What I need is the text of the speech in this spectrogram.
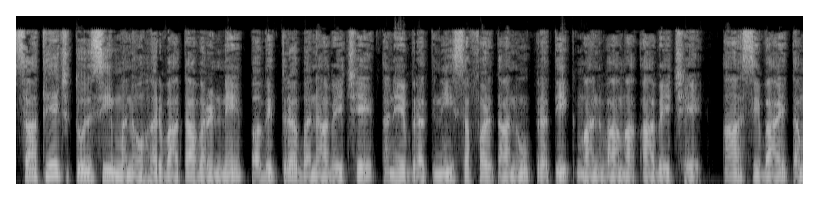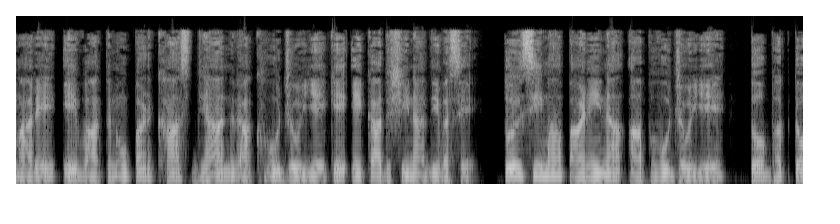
સાથે જ તુલસી મનોહર વાતાવરણને પવિત્ર બનાવે છે અને વ્રતની સફળતાનું પ્રતીક માનવામાં આવે છે. આ સિવાય તમારે એ વાતનું પણ ખાસ ધ્યાન રાખવું જોઈએ કે એકાદશીના દિવસે તુલસીમાં પાણી ના આપવું જોઈએ, તો ભક્તો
